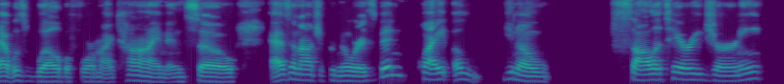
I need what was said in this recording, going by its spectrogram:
that was well before my time. And so, as an entrepreneur, it's been quite a, you know, solitary journey.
